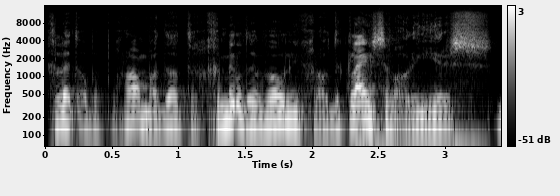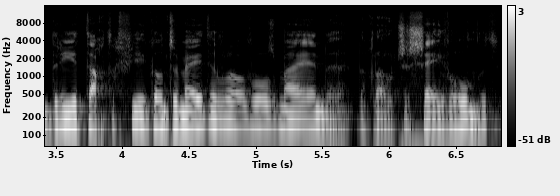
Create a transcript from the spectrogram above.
gelet op het programma, dat de gemiddelde woninggrootte, de kleinste woning hier is 83 vierkante meter vol- volgens mij en de, grootste is 700.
